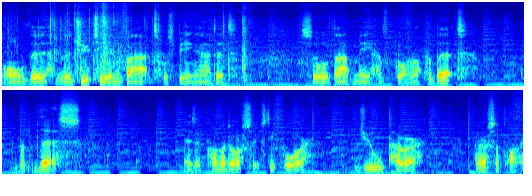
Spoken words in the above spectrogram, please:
all the, the duty and VAT was being added. So that may have gone up a bit but this is a Commodore 64 dual power power supply.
